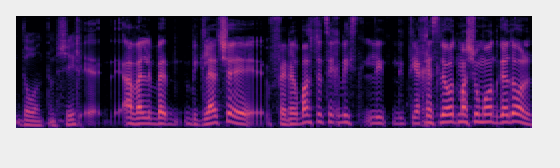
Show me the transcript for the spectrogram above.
דורון, תמשיך. אבל בגלל שפנרבכצ'ה צריך להתייחס לעוד משהו מאוד גדול.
